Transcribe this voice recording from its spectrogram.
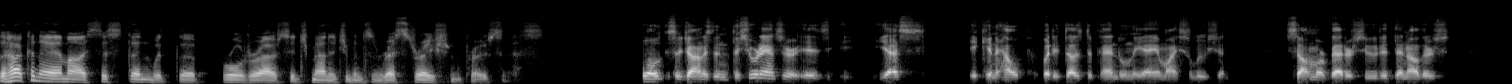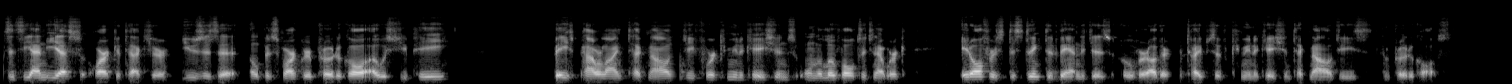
So, how can AMI assist then with the broader outage management and restoration process? Well, so Jonathan, the short answer is yes, it can help, but it does depend on the AMI solution. Some are better suited than others. Since the NES architecture uses an Open Smart Grid Protocol OSGP based power line technology for communications on the low voltage network, it offers distinct advantages over other types of communication technologies and protocols.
